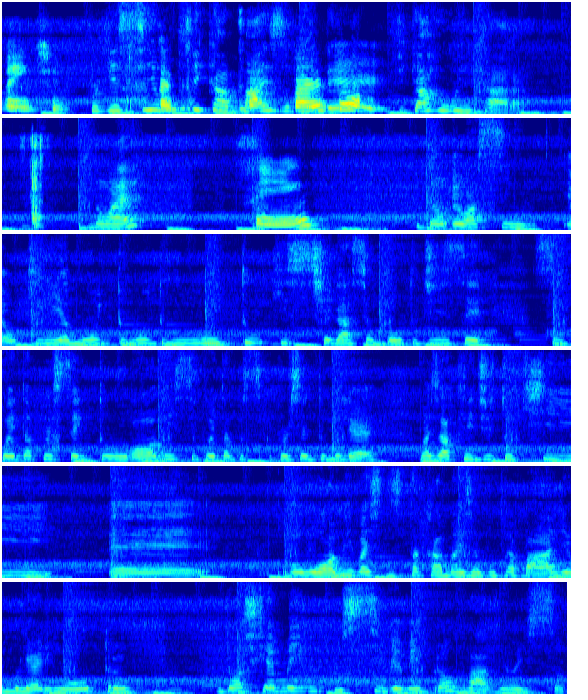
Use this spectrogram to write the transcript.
Exatamente. Porque se um ficar mais no poder, fica ruim, cara. Não é? Sim. Então, eu assim, eu queria muito, muito, muito que chegasse a um ponto de ser 50% homem, 50% mulher. Mas eu acredito que é, o homem vai se destacar mais em algum trabalho e a mulher em outro. Então acho que é meio impossível, é meio improvável isso.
